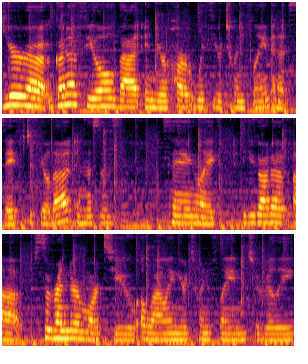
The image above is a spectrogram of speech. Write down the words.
you're uh, gonna feel that in your heart with your twin flame, and it's safe to feel that. And this is saying like you gotta uh, surrender more to allowing your twin flame to really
